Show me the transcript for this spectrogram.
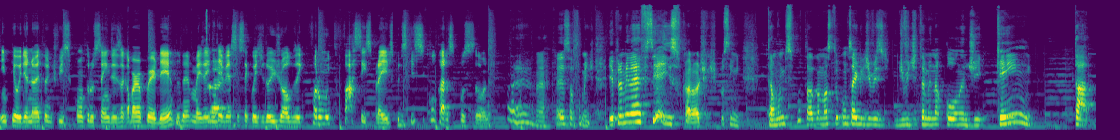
em teoria não é tão difícil contra o Saints, eles acabaram perdendo, né? Mas aí É. teve essa sequência de dois jogos aí que foram muito fáceis pra eles, por isso que eles se colocaram nessa posição, né? É, é, exatamente. E pra mim na UFC é isso, cara. Eu acho que, tipo assim, tá muito disputada, mas tu consegue dividir, dividir também na coluna de quem tá,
